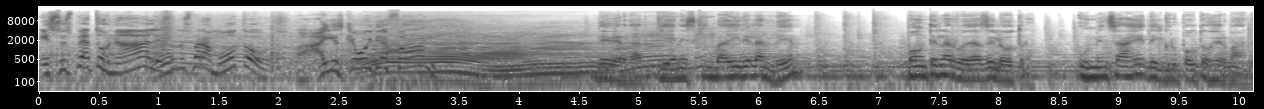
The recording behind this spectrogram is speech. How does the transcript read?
eso es peatonal, eso no es para motos. Ay, es que voy de afán. ¿De verdad tienes que invadir el andén? Ponte en las ruedas del otro. Un mensaje del Grupo Autogermana.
